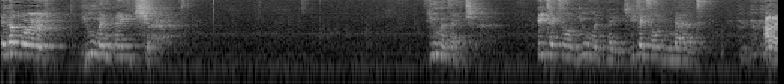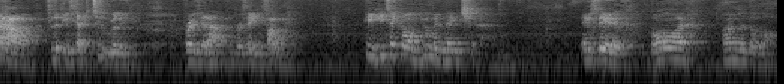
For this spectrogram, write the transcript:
In other words, human nature. Human nature. He takes on human nature. He takes on humanity. I like how Philippians chapter 2 really brings it out in verse 8 and following. He, he takes on human nature. And he says, born under the law.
